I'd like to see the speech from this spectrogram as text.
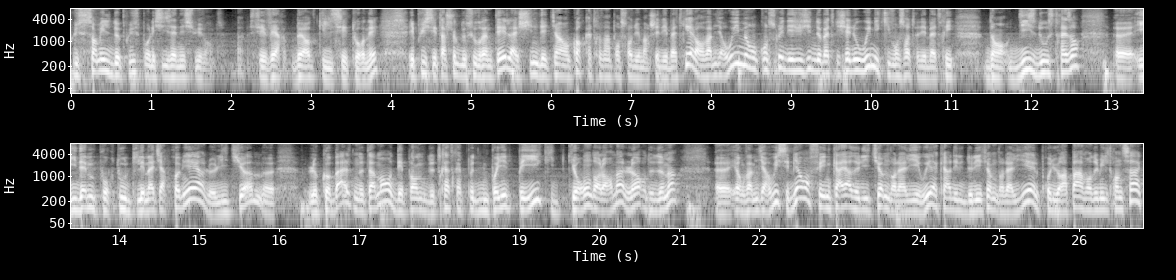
plus 100 000 de plus pour les six années suivantes. C'est vers Bird qu'il s'est tourné. Et puis c'est un choc de souveraineté. La Chine détient encore 80% du marché des batteries. Alors on va me dire, oui, mais on construit des usines de batteries chez nous. Oui, mais qui vont sortir des batteries dans 10, 12, 13 ans? Euh, idem pour toutes les matières premières, le lithium, euh, le cobalt notamment, dépendent de très très peu d'une poignée de pays qui, auront dans leurs mains l'or de demain. Euh, et on va me dire, oui, c'est bien, on fait une carrière de lithium dans l'Allier. Oui, la carrière de lithium dans l'Allier, elle ne produira pas avant 2035.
